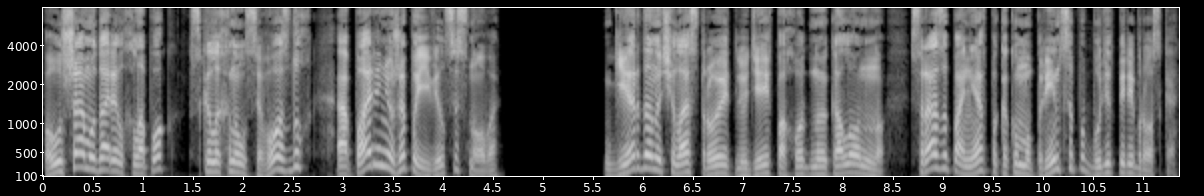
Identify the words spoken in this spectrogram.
По ушам ударил хлопок, всколыхнулся воздух, а парень уже появился снова. Герда начала строить людей в походную колонну, сразу поняв, по какому принципу будет переброска.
